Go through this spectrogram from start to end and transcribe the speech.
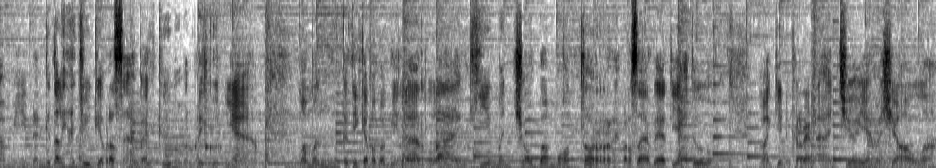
Amin. Dan kita lihat juga persahabat ke momen berikutnya Momen ketika Papa Bilar lagi mencoba motor. Persahabat ya tuh. Makin keren aja ya Masya Allah.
